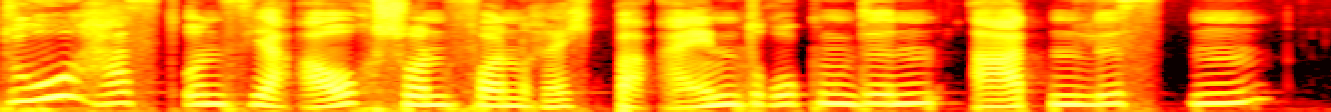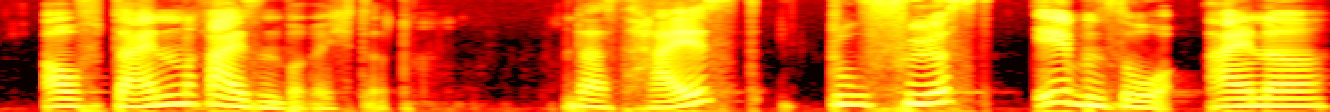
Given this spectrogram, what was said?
Du hast uns ja auch schon von recht beeindruckenden Artenlisten auf deinen Reisen berichtet. Das heißt, du führst ebenso eine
